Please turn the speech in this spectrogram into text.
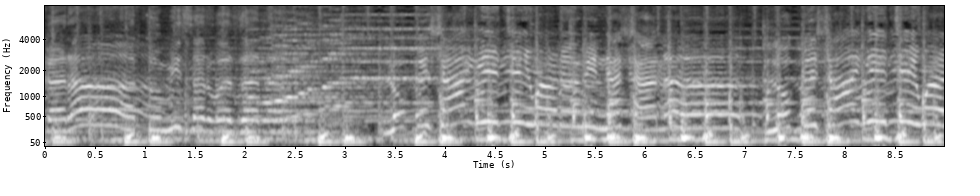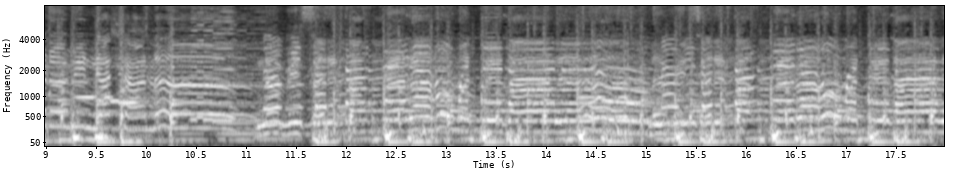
करा तुम्ही सर्वजण. लोकशाहीची वाढविण्याशान लोकशाहीची वाढविण्याशान नवी सरता करावं हो मतदान. नवी सरता करावं हो मतदान.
